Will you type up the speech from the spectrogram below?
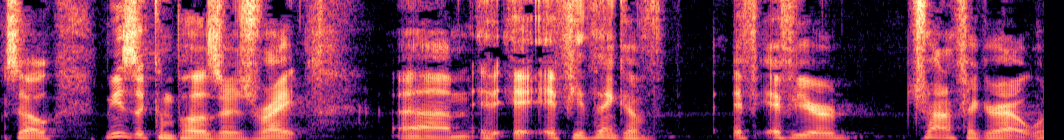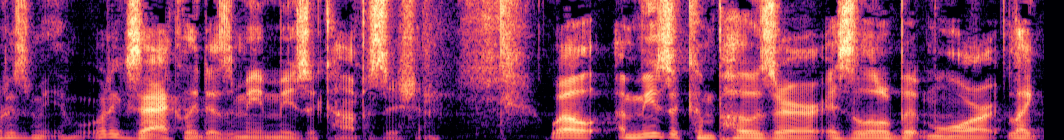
So, music composers, right? Um, if, if, you think of if, if you're trying to figure out what is what exactly does it mean music composition, well, a music composer is a little bit more like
